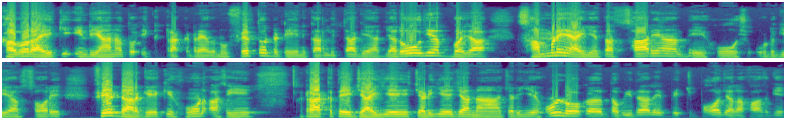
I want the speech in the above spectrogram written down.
ਖਬਰ ਆਈ ਕਿ ਇੰਡੀਆਨਾ ਤੋਂ ਇੱਕ ਟਰੱਕ ਡਰਾਈਵਰ ਨੂੰ ਫਿਰ ਤੋਂ ਡਿਟੇਨ ਕਰ ਲਿੱਤਾ ਗਿਆ, ਜਦੋਂ ਉਹਦੀਆਂ ਵਜ੍ਹਾ ਸਾਹਮਣੇ ਆਈਆਂ ਤਾਂ ਸਾਰਿਆਂ ਦੇ ਹੋਸ਼ ਉੱਡ ਗਏ ਔਰ ਸਾਰੇ ਫਿਰ ਡਰ ਗਏ ਕਿ ਹੁਣ ਅਸੀਂ ਟਰੱਕ ਤੇ ਜਾਈਏ ਚੜੀਏ ਜਾਂ ਨਾ ਚੜੀਏ ਹੁਣ ਲੋਕ ਦੁਵਿਧਾ ਦੇ ਵਿੱਚ ਬਹੁਤ ਜ਼ਿਆਦਾ ਫਸ ਗਏ,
